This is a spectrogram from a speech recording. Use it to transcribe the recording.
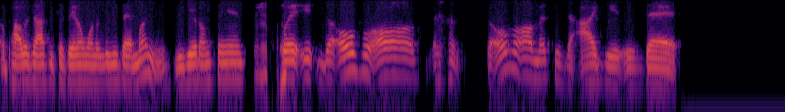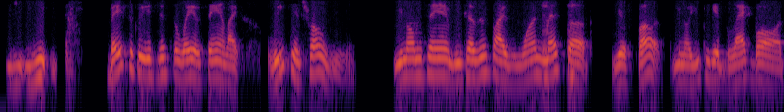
apologize because they don't want to lose that money. You get what I'm saying? Mm-hmm. But it the overall the overall message that I get is that you, basically it's just a way of saying like we control you. You know what I'm saying? Because it's like one mess up you're fucked. You know, you can get blackballed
